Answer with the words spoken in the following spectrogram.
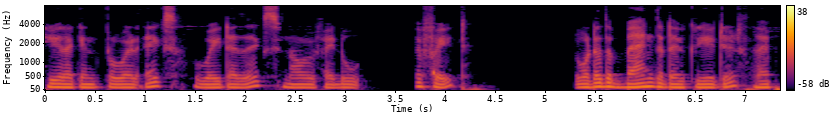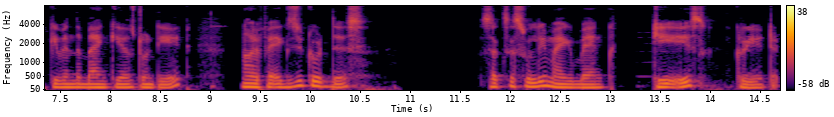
Here i can provide x wait as x. Now if i do f8 what are the bank that i've created? I have given the bank key as 28 now if i execute this successfully my bank key is created.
